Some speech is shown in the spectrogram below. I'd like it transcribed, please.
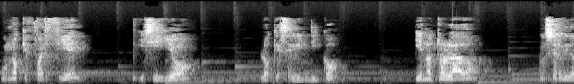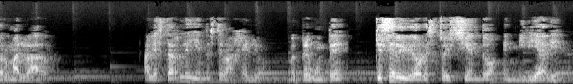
Uno que fue fiel y siguió lo que se le indicó. Y en otro lado, un servidor malvado. Al estar leyendo este Evangelio, me pregunté, ¿qué servidor estoy siendo en mi día a día?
